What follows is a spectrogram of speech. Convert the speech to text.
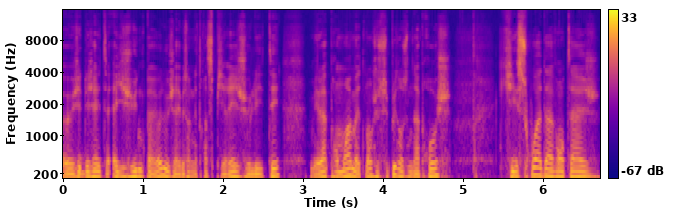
euh, eu une période où j'avais besoin d'être inspiré. Je l'ai été. Mais là, pour moi, maintenant, je suis plus dans une approche qui est soit davantage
